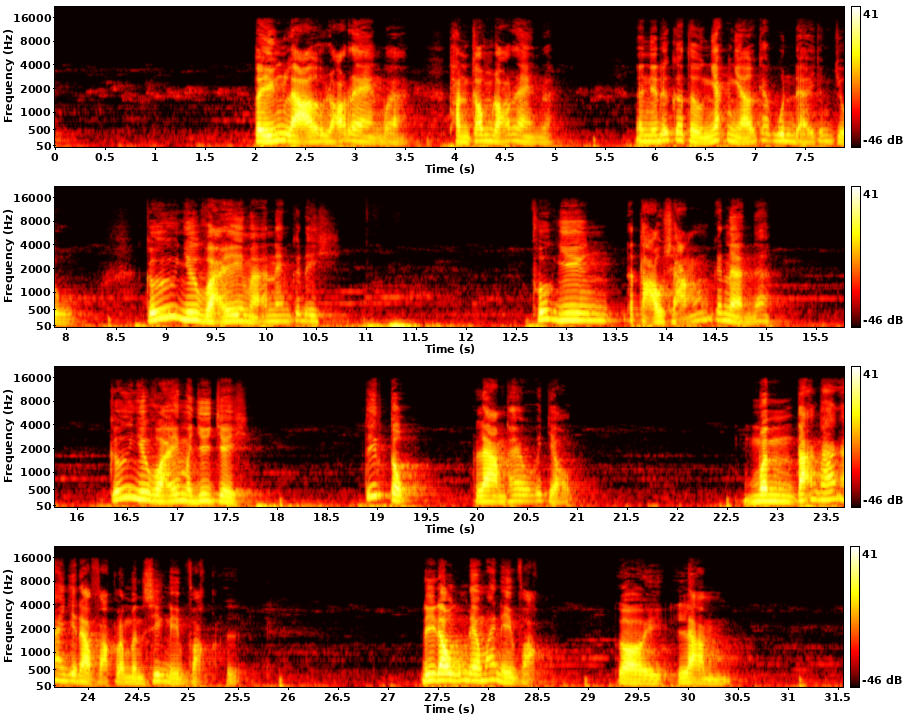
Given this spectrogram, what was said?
tiện lợi rõ ràng và thành công rõ ràng rồi. Nên như đức có thường nhắc nhở các huynh đệ trong chùa, cứ như vậy mà anh em cứ đi. Phước duyên đã tạo sẵn cái nền đó. Cứ như vậy mà duy trì, tiếp tục làm theo cái chỗ. Mình tán thán ai với đạo phật là mình siêng niệm phật. Đi đâu cũng đeo máy niệm phật, rồi làm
